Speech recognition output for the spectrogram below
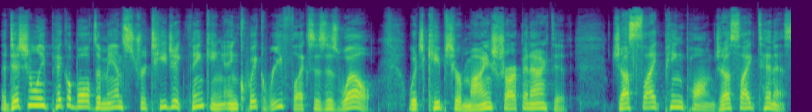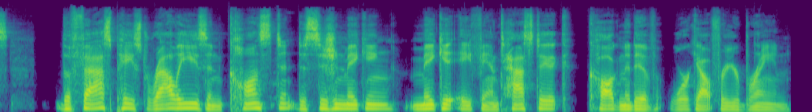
Additionally, pickleball demands strategic thinking and quick reflexes as well, which keeps your mind sharp and active, just like ping pong, just like tennis. The fast paced rallies and constant decision making make it a fantastic cognitive workout for your brain.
